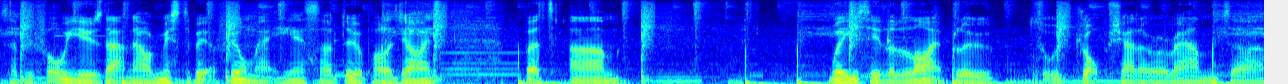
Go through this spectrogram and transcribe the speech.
so before we use that, now I've missed a bit of film out here, so I do apologise. But um, where you see the light blue sort of drop shadow around uh,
